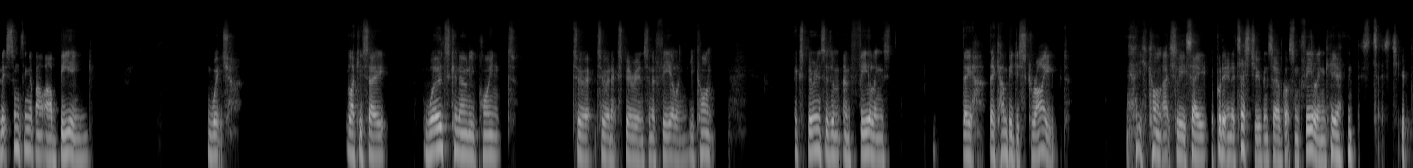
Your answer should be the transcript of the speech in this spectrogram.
But it's something about our being which, like you say, words can only point to it to an experience and a feeling. You can't experiences and, and feelings they they can be described you can't actually say put it in a test tube and say I've got some feeling here in this test tube.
